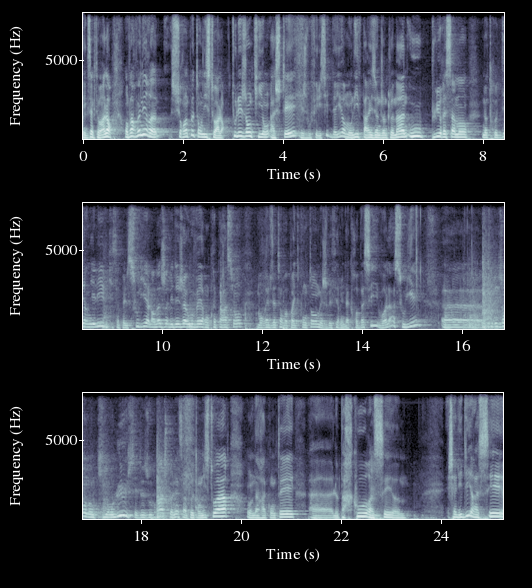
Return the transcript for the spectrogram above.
Exactement. Alors, on va revenir euh, sur un peu ton histoire. Alors, tous les gens qui ont acheté, et je vous félicite d'ailleurs, mon livre Parisian Gentleman, ou plus récemment, notre dernier livre qui s'appelle Souliers. Alors là, j'avais déjà ouvert en préparation. Mon réalisateur va pas être content, mais je vais faire une acrobatie. Voilà, Souliers. Euh, tous les gens donc, qui ont lu ces deux ouvrages connaissent un peu ton histoire. On a raconté euh, le parcours assez, euh, j'allais dire, assez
